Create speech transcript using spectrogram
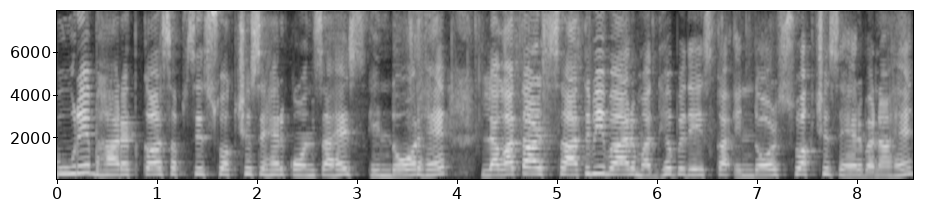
पूरे भारत का सबसे स्वच्छ शहर कौन सा है? इंदौर है। लगातार सातवीं बार मध्य प्रदेश का इंदौर स्वच्छ शहर बना है।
